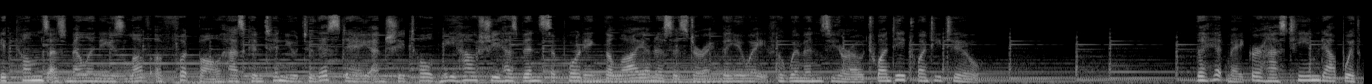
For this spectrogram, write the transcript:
It comes as Melanie's love of football has continued to this day and she told me how she has been supporting the Lionesses during the UEFA Women's Euro 2022. The hitmaker has teamed up with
